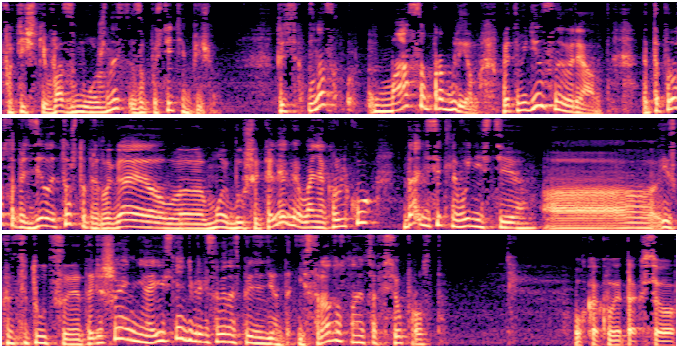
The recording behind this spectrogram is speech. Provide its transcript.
фактически возможность запустить импичмент. То есть у нас масса проблем. Поэтому единственный вариант – это просто сделать то, что предлагал э, мой бывший коллега Ваня Крулько. Да, действительно вынести э, из Конституции это решение и снять неприкосновенность президента. И сразу становится все просто. Ух, как вы так все...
